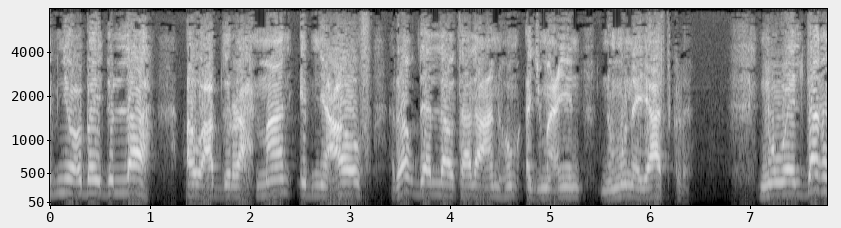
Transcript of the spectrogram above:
ابن عبید الله او عبدالرحمن ابن عوف رضی الله تعالی عنهم اجمعین نومونه یاد کړه. نو ویل دغه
